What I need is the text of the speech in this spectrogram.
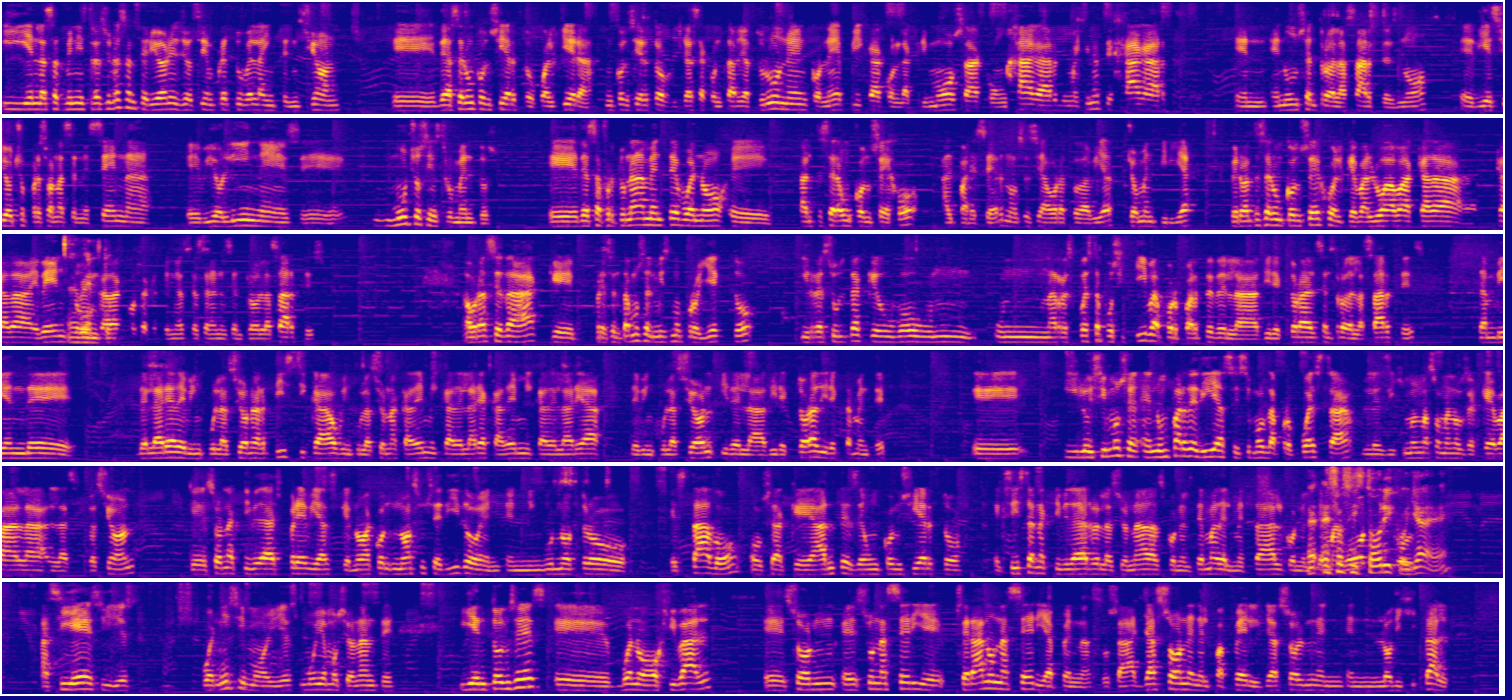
y en las administraciones anteriores yo siempre tuve la intención eh, de hacer un concierto cualquiera, un concierto ya sea con Tarja Turunen, con Épica, con Lacrimosa, con Haggard, imagínate Haggard en, en un centro de las artes, ¿no? 18 eh, personas en escena, eh, violines, muchos instrumentos. desafortunadamente, bueno, antes era un consejo, al parecer, no sé si ahora todavía, yo mentiría, pero antes era un consejo el que evaluaba cada, cada evento, cada cosa que tenías que hacer en el Centro de las Artes. Ahora se da que presentamos el mismo proyecto y resulta que hubo una respuesta positiva por parte de la directora del Centro de las Artes, también de, del área de vinculación artística o vinculación académica, del área académica, del área de vinculación y de la directora directamente. Eh, y lo hicimos en, un par de días, hicimos la propuesta, les dijimos más o menos de qué va la, situación, que son actividades previas que no ha, no ha sucedido en, ningún otro estado, o sea que antes de un concierto existan actividades relacionadas con el tema del metal, con el eh, tema... Eso es histórico ya, ¿eh? Así es, y es buenísimo y es muy emocionante. Y entonces, eh, bueno, Ojival eh, son, es una serie, serán una serie apenas, o sea, ya son en el papel, ya son en, lo digital,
